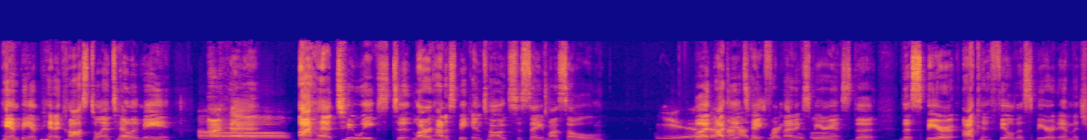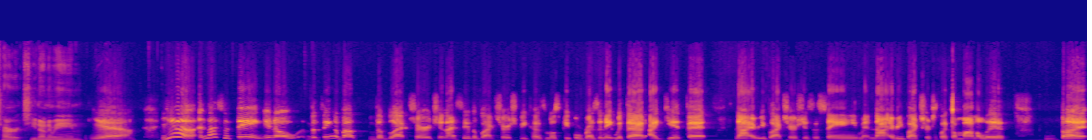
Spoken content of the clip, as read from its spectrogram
him being Pentecostal and telling me I had Oh, I had two weeks to learn how to speak in tongues to save my soul. yeah. but I did take from works, that boo-boo. experience the the spirit. I could feel the spirit in the church. You know what I mean? Yeah. Yeah. And that's the thing. You know, the thing about the black church, and I say the black church because most people resonate with that. I get that not every black church is the same and not every black church is like a monolith. But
